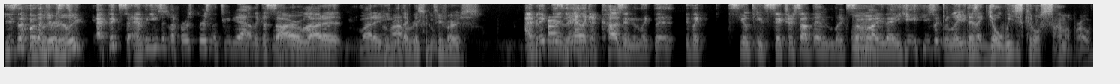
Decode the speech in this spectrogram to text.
Crazy. He's the Wait, one that was first. really? tweet- I think so. I think he's like the first person to tweet it out. Like a Why? Why did? Why did he get like the scoop continues. first? I He's think 'cause probably he had like a cousin in like the in, like SEAL Team Six or something, like somebody that he, he's like related. There's like, yo, we just killed Osama, bro.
